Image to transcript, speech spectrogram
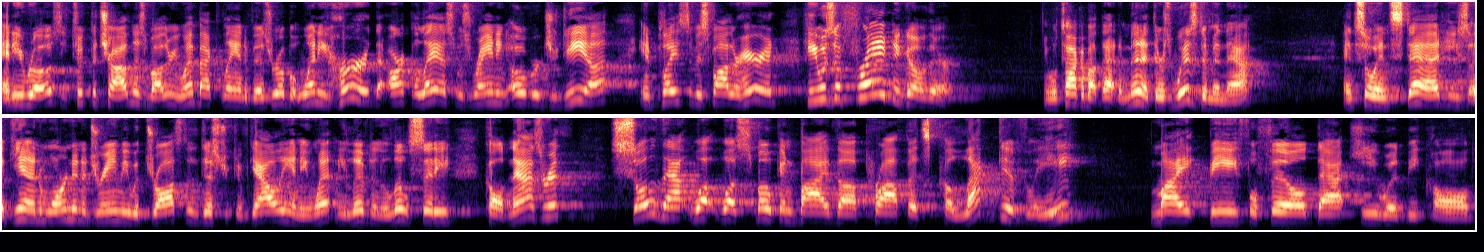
And he rose, he took the child and his mother, and he went back to the land of Israel. But when he heard that Archelaus was reigning over Judea in place of his father Herod, he was afraid to go there. And we'll talk about that in a minute. There's wisdom in that. And so instead, he's again warned in a dream. He withdraws to the district of Galilee, and he went and he lived in a little city called Nazareth so that what was spoken by the prophets collectively might be fulfilled that he would be called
